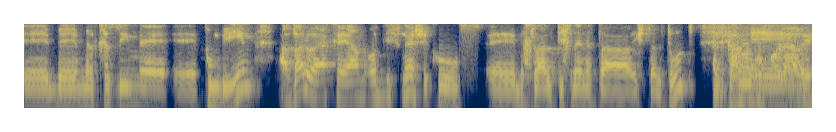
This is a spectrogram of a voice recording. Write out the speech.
אה, במרכזים אה, אה, פומביים, אבל הוא היה קיים עוד לפני שקורס בכלל תכנן את ההשתלטות. עד כמה הוא אה, פופולרי?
